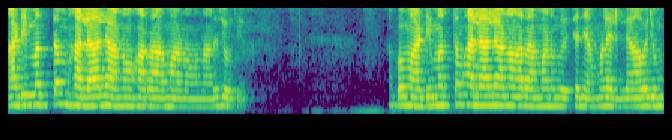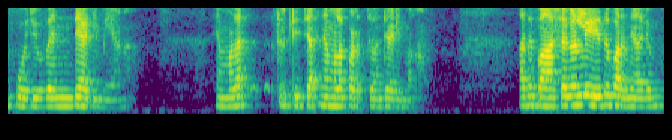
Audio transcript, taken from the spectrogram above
അടിമത്തം ഹലാലാണോ ഹറാമാണോ എന്നാണ് ചോദ്യം. അപ്പം അടിമത്തം ഹലാലാണോ ഹറാമാണോ എന്ന് വെച്ചാൽ നമ്മളെല്ലാവരും ഒരുവന്റെ അടിമയാണ്. നമ്മളെ സൃഷ്ടിച്ച നമ്മളെ പടച്ചവന്റെ അടിമ. അത് ഭാഷകളിൽ ഏത് പറഞ്ഞാലും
